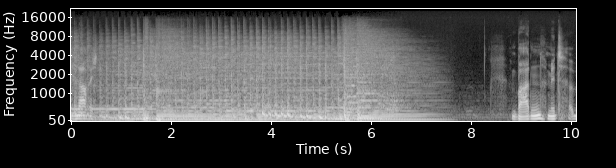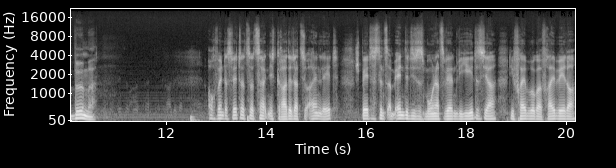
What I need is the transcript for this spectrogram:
Die Nachrichten. Baden mit Böhme. Auch wenn das Wetter zurzeit nicht gerade dazu einlädt, spätestens am Ende dieses Monats werden wie jedes Jahr die Freiburger Freibäder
